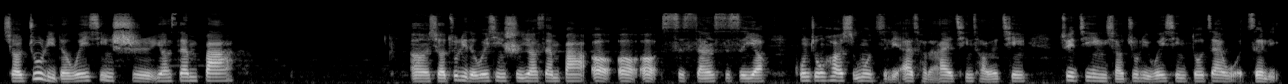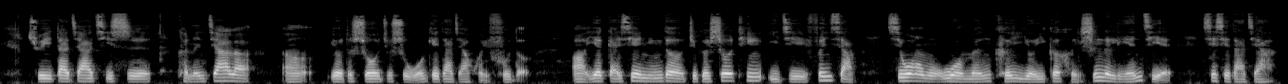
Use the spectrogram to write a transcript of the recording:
小助理的微信是幺三八，呃，小助理的微信是幺三八二二二四三四四幺，公众号是木子里艾草的艾，青草的青。最近小助理微信都在我这里，所以大家其实可能加了，嗯，有的时候就是我给大家回复的，啊，也感谢您的这个收听以及分享，希望我们可以有一个很深的连结，谢谢大家。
